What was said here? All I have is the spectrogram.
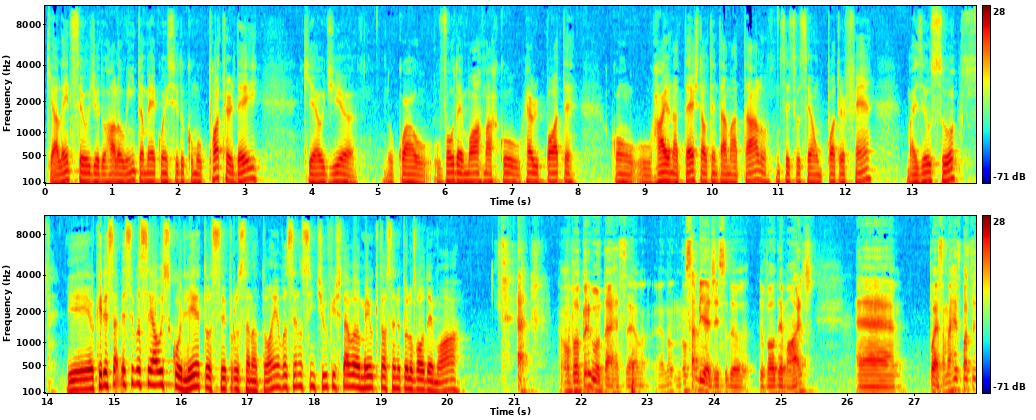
Que além de ser o dia do Halloween, também é conhecido como Potter Day, que é o dia no qual o Voldemort marcou Harry Potter com o raio na testa ao tentar matá-lo. Não sei se você é um Potter fan, mas eu sou. E eu queria saber se você, ao escolher torcer para o San Antonio, você não sentiu que estava meio que torcendo pelo Voldemort? Uma boa pergunta essa. Eu não, não sabia disso do, do Voldemort. É, pô, essa é uma resposta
